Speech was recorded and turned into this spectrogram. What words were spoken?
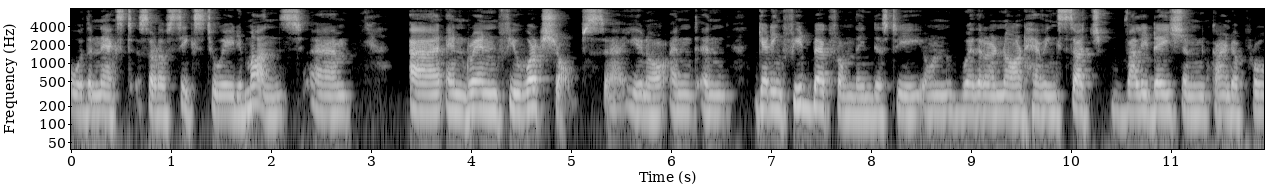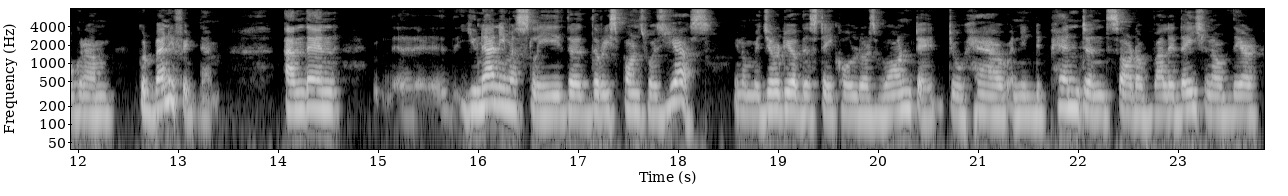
over the next sort of six to eight months. Um, uh, and ran a few workshops, uh, you know, and and getting feedback from the industry on whether or not having such validation kind of program could benefit them. And then unanimously, the, the response was yes. You know, majority of the stakeholders wanted to have an independent sort of validation of their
